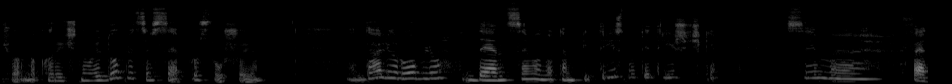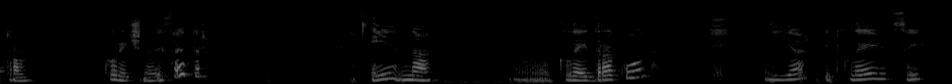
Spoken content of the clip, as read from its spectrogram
чорно-коричневою. Добре це все просушую. Далі роблю денце, воно там підтріснуте трішечки цим е, фетром. Коричневий фетр. І на е, клей дракон я підклею цей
